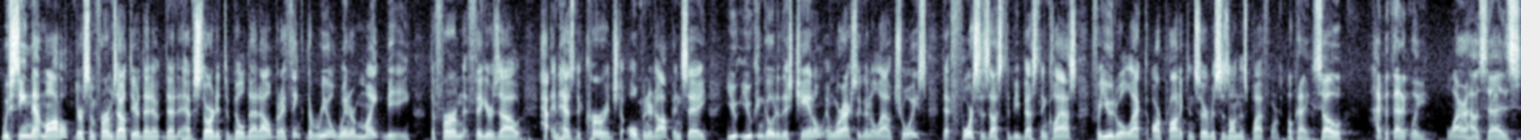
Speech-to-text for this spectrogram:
We've seen that model. There are some firms out there that have, that have started to build that out, but I think the real winner might be the firm that figures out and has the courage to open it up and say, you, you can go to this channel and we're actually going to allow choice that forces us to be best in class for you to elect our product and services on this platform. Okay, so hypothetically, Wirehouse says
